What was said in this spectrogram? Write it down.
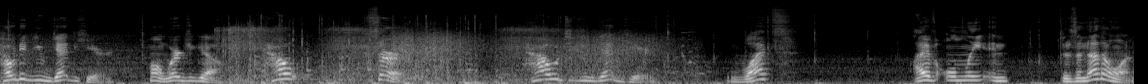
How did you get here? Hold on, where'd you go? How... Sir. How did you get here? What? I've only in... There's another one.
